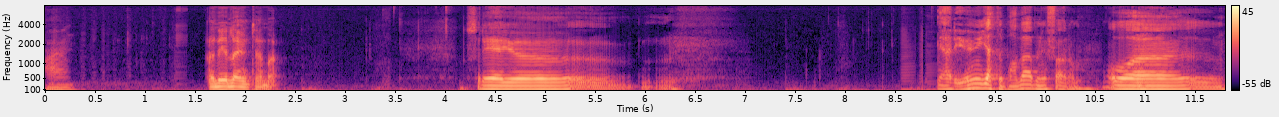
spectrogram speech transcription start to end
Nej. Ja, det lär ju inte hända. Så det är ju... Ja, det är ju en jättebra värvning för dem. Och... Mm.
